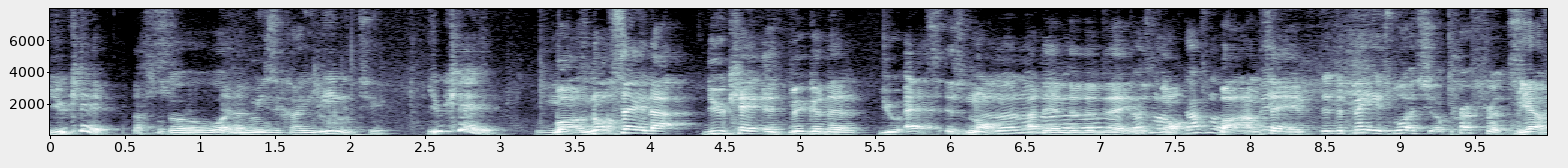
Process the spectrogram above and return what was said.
UK. That's So what yeah. music are you leaning to? UK. But I'm not saying that UK is bigger than US. It's not. at the end of the day, that's it's not. That's not but I'm debate. saying. the debate is what's your preference. Yeah,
